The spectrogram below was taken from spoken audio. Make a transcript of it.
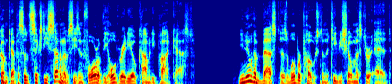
Welcome to episode 67 of season 4 of the Old Radio Comedy Podcast. You knew him best as Wilbur Post in the TV show Mr. Ed.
